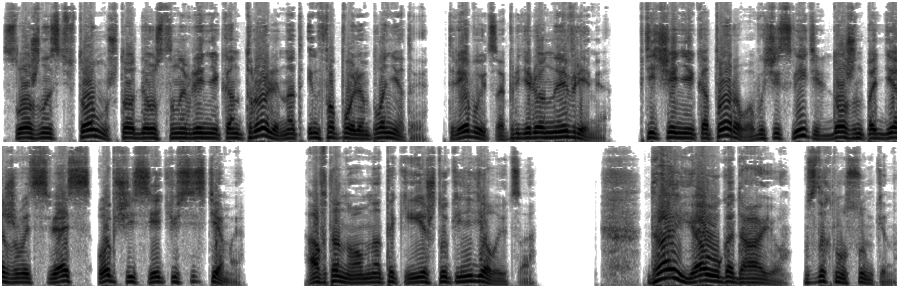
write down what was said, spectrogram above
«Сложность в том, что для установления контроля над инфополем планеты требуется определенное время, в течение которого вычислитель должен поддерживать связь с общей сетью системы. Автономно такие штуки не делаются. «Да, я угадаю», — вздохнул Сумкин.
